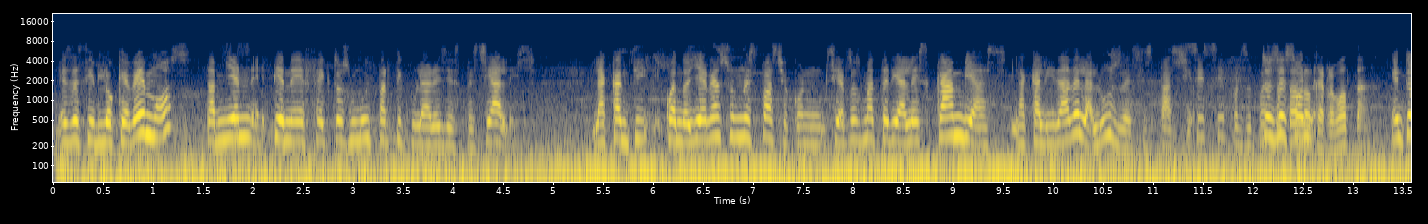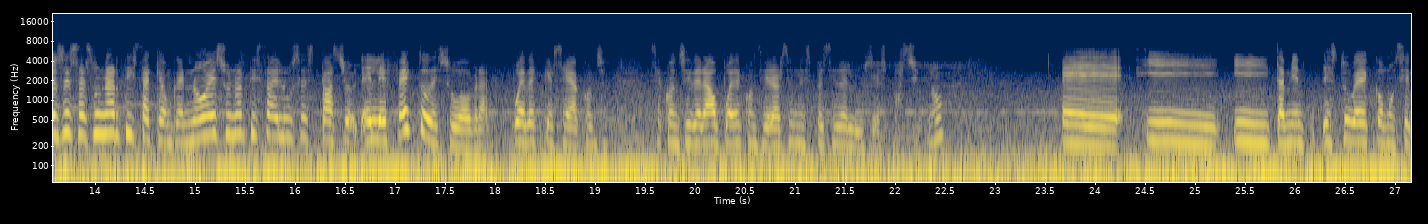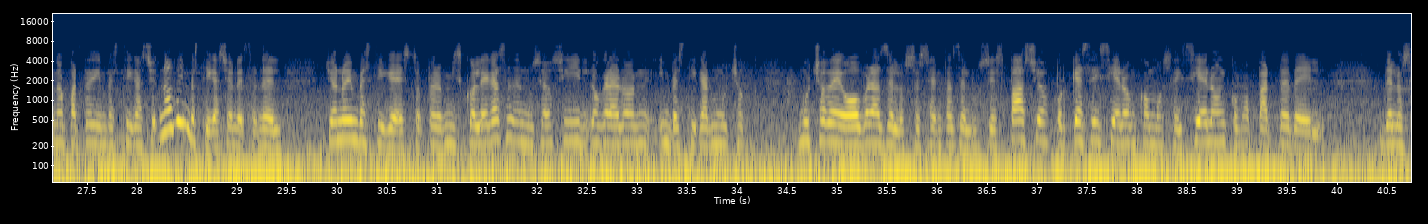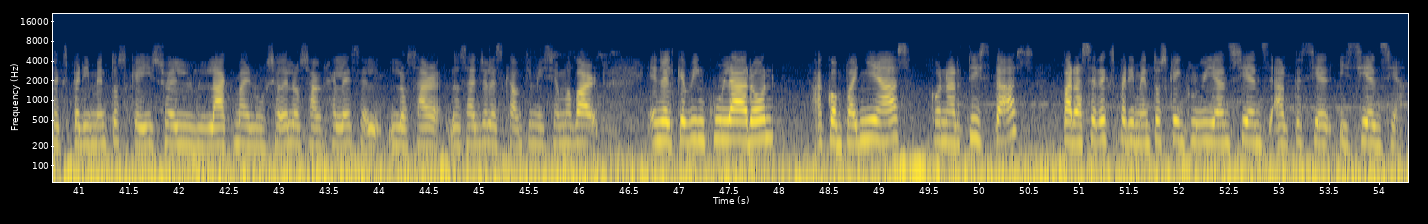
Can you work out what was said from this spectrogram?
es decir, lo que vemos también tiene efectos muy particulares y especiales. La cuando llenas un espacio con ciertos materiales, cambias la calidad de la luz de ese espacio. Sí, sí, por supuesto, entonces, todo lo que rebota. Entonces es un artista que aunque no es un artista de luz espacio, el efecto de su obra puede que sea se considera o puede considerarse una especie de luz y espacio, ¿no? Eh, y, y, también estuve como siendo parte de investigación, no de investigaciones, en el yo no investigué esto, pero mis colegas en el museo sí lograron investigar mucho, mucho de obras de los 60 de Luz y Espacio, por qué se hicieron, cómo se hicieron, como parte del, de los experimentos que hizo el LACMA, el Museo de Los Ángeles, el Los, Los Angeles County Museum of Art, en el que vincularon a compañías con artistas para hacer experimentos que incluían ciencia, arte y ciencia.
